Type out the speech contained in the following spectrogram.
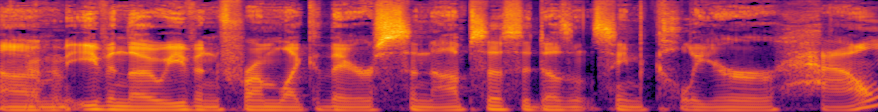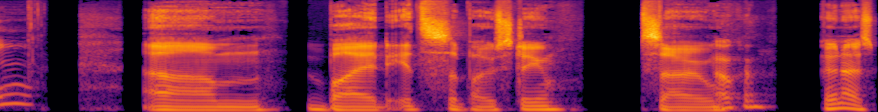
Um, Okay. even though even from like their synopsis, it doesn't seem clear how. Um, but it's supposed to. So Okay. who knows?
